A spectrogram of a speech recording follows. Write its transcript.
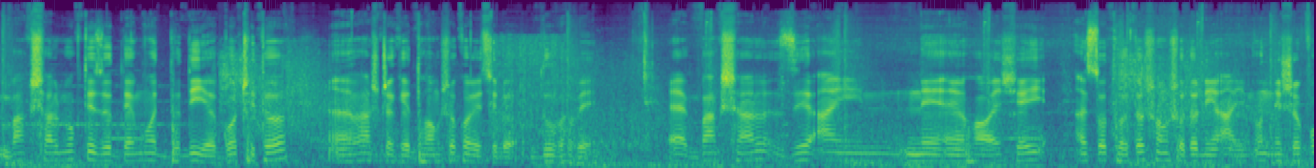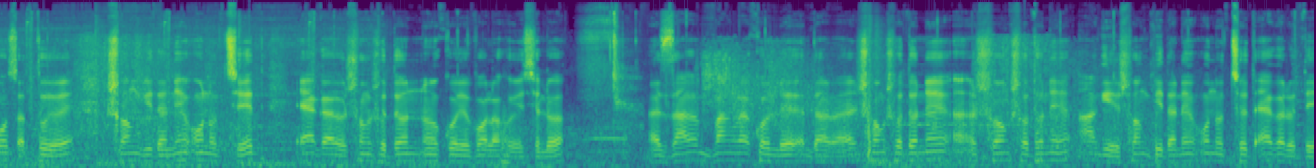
বাকশাল মুক্তিযুদ্ধের মধ্য দিয়ে গঠিত রাষ্ট্রকে ধ্বংস করেছিল দুভাবে। এক বাকশাল যে আইনে হয় সেই চতুর্থ সংশোধনী আইন উনিশশো পঁচাত্তরে সংবিধানে অনুচ্ছেদ এগারো সংশোধন করে বলা হয়েছিল। যা বাংলা করলে দ্বারা সংশোধনে সংশোধনের আগে সংবিধানে অনুচ্ছেদ এগারোতে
